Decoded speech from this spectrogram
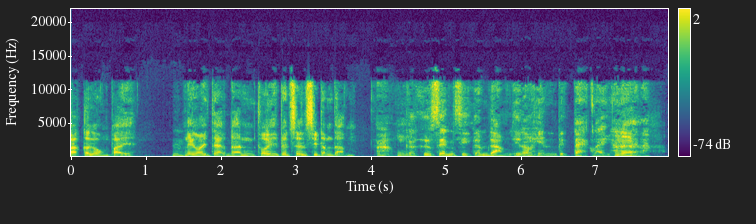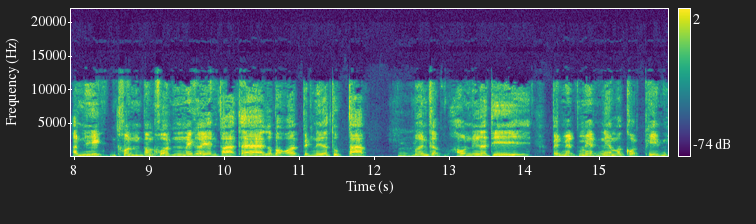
รักก็ลงไปอืมในรอยแตกนั้นก็เห็นเป็นเส้นสีดำอ่าอืมก็คือเส้นสีดำๆที่เราเห็นเป็นแตกลายงานั่นแหละนะๆ อันนี้คนบางคนไม่เคยเห็นพระแท้ก็บอกว่าเป็นเนื้อตุบตับอืมเหมือนกับเอาเนื้อที่เป็นเม็ดเม็ดๆเนี่ยมากดพิมพ์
